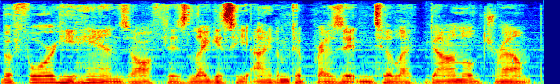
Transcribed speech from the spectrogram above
before he hands off his legacy item to President-elect Donald Trump.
